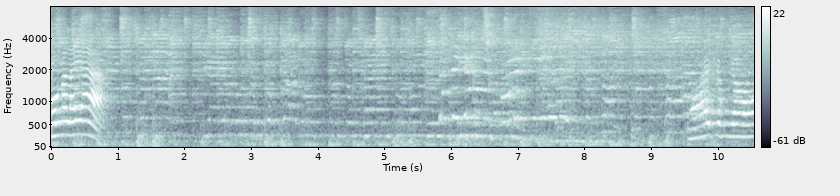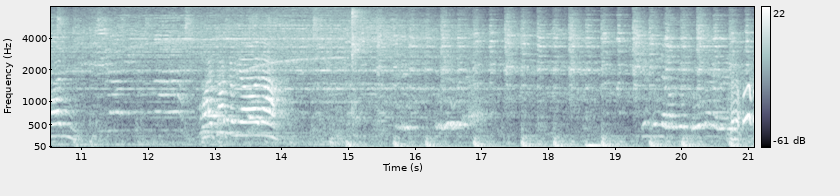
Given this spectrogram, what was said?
วงอะไรอะ วายจงยอนวายชอบจงยอนอะรถไฟฟ้าไฟ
